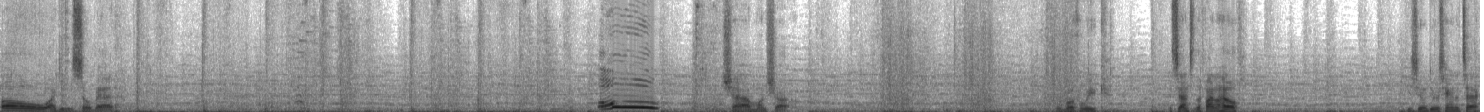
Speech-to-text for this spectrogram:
Oh, I did it so bad. Oh! Chat, I'm one shot. We're both weak. It's down to the final health. He's gonna do his hand attack.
